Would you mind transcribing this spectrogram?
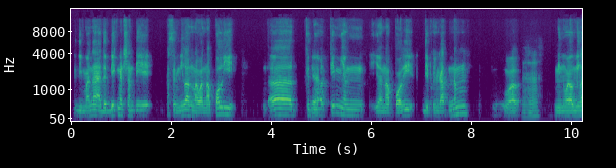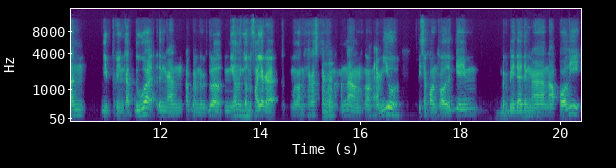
di mana ada big match nanti AC Milan lawan Napoli Eh, kedua tim yang ya Napoli di peringkat 6 wal- Mhm. meanwhile Milan di peringkat 2 dengan apa ya, menurut gue Milan lagi on fire ya melawan Hellas Verona menang lawan MU bisa control the game berbeda dengan Napoli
